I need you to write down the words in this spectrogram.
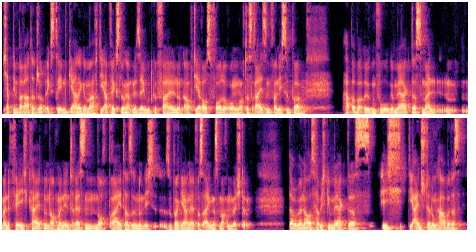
Ich habe den Beraterjob extrem gerne gemacht. Die Abwechslung hat mir sehr gut gefallen und auch die Herausforderungen, auch das Reisen fand ich super. Habe aber irgendwo gemerkt, dass mein, meine Fähigkeiten und auch meine Interessen noch breiter sind und ich super gerne etwas Eigenes machen möchte. Darüber hinaus habe ich gemerkt, dass ich die Einstellung habe, dass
